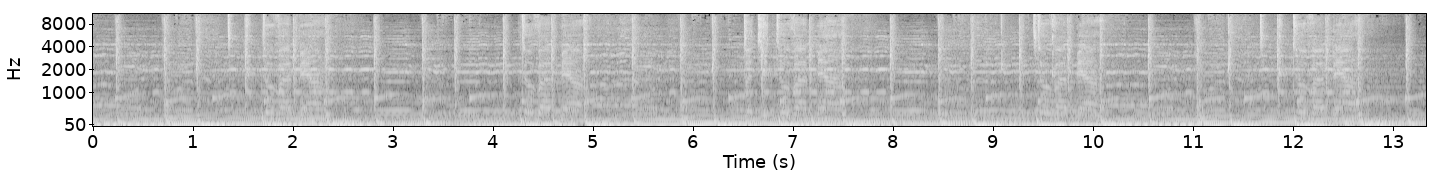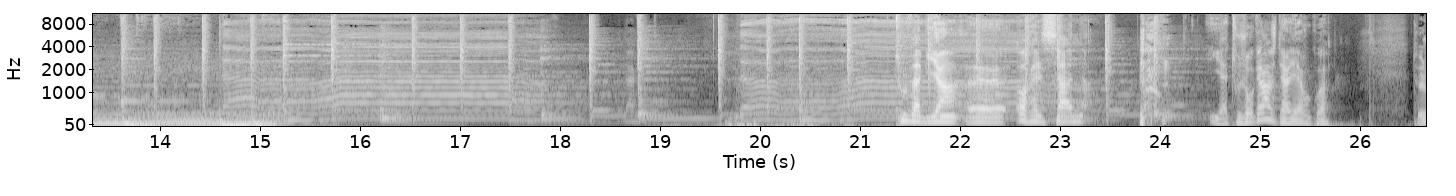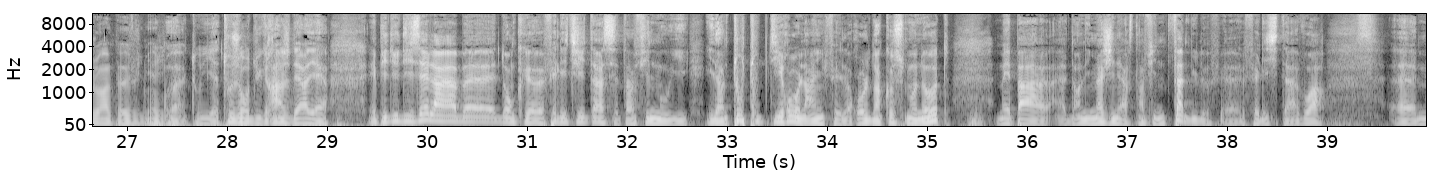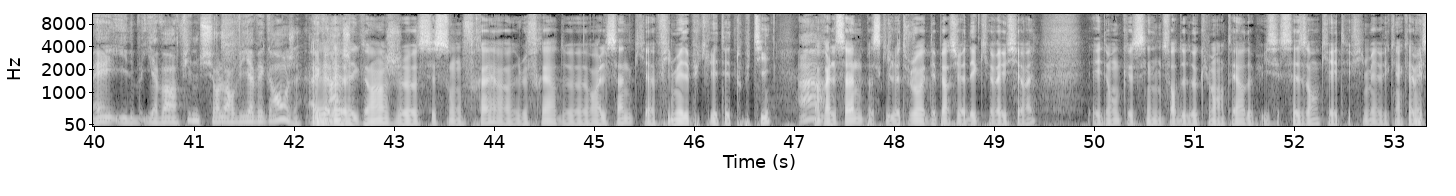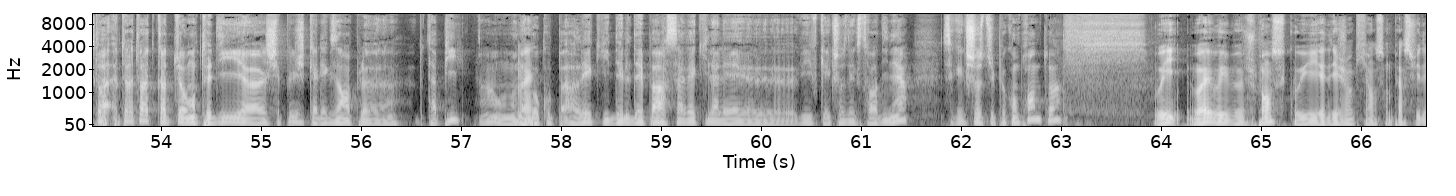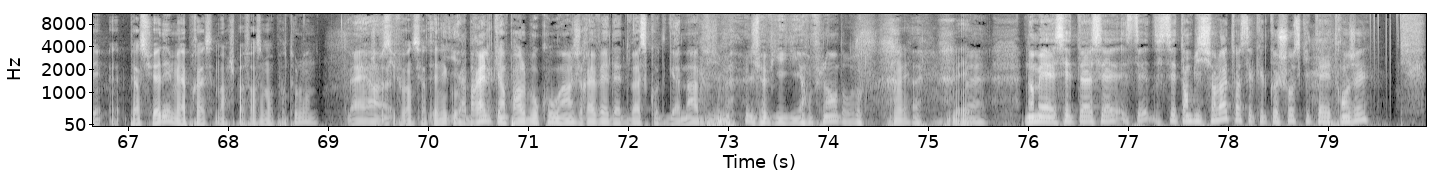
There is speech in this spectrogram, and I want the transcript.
Tout va bien. Euh, Orelsan, il y a toujours Gringe derrière ou quoi? Toujours un peu, j'imagine. Ouais, il y a toujours du Gringe derrière. Et puis tu disais là, bah, donc euh, Felicita, c'est un film où il, il a un tout tout petit rôle. Hein, il fait le rôle d'un cosmonaute, mais pas dans l'imaginaire. C'est un film fabuleux, euh, Felicita, à voir. Euh, mais il, il y avait un film sur leur vie avec Grange. Avec Euh. Avec Gringe, euh, c'est son frère, le frère de Orelsan, qui a filmé depuis qu'il était tout petit. Ah, Orelsan, parce qu'il a toujours été persuadé qu'il réussirait. Et donc, c'est une sorte de documentaire depuis ses 16 ans qui a été filmé avec un caméscope. toi, toi, toi, quand on te dit, euh, je sais plus quel exemple, euh, Tapi, hein, on en a beaucoup parlé, qui dès le départ savait qu'il allait euh, vivre quelque chose d'extraordinaire. C'est quelque chose que tu peux comprendre, toi? Oui, ouais, oui, bah, je pense que oui, il y a des gens qui en sont persuadés, persuadés, mais après, ça marche pas forcément pour tout le monde. Ben, Je euh, qu'il faut un certain Il écho. y a Brel qui en parle beaucoup. Hein. Je rêvais d'être Vasco de Gama, puis je, me- je vieillis en Flandre. Ouais. Mais Ouais. Non, mais cette, euh, cette ambition-là, toi, c'est quelque chose qui t'est étranger?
